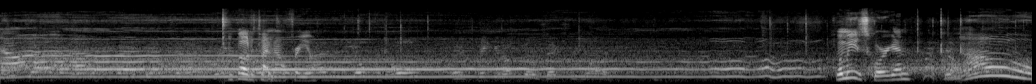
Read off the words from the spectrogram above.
No. I called a timeout for you. Want me to score again? No.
